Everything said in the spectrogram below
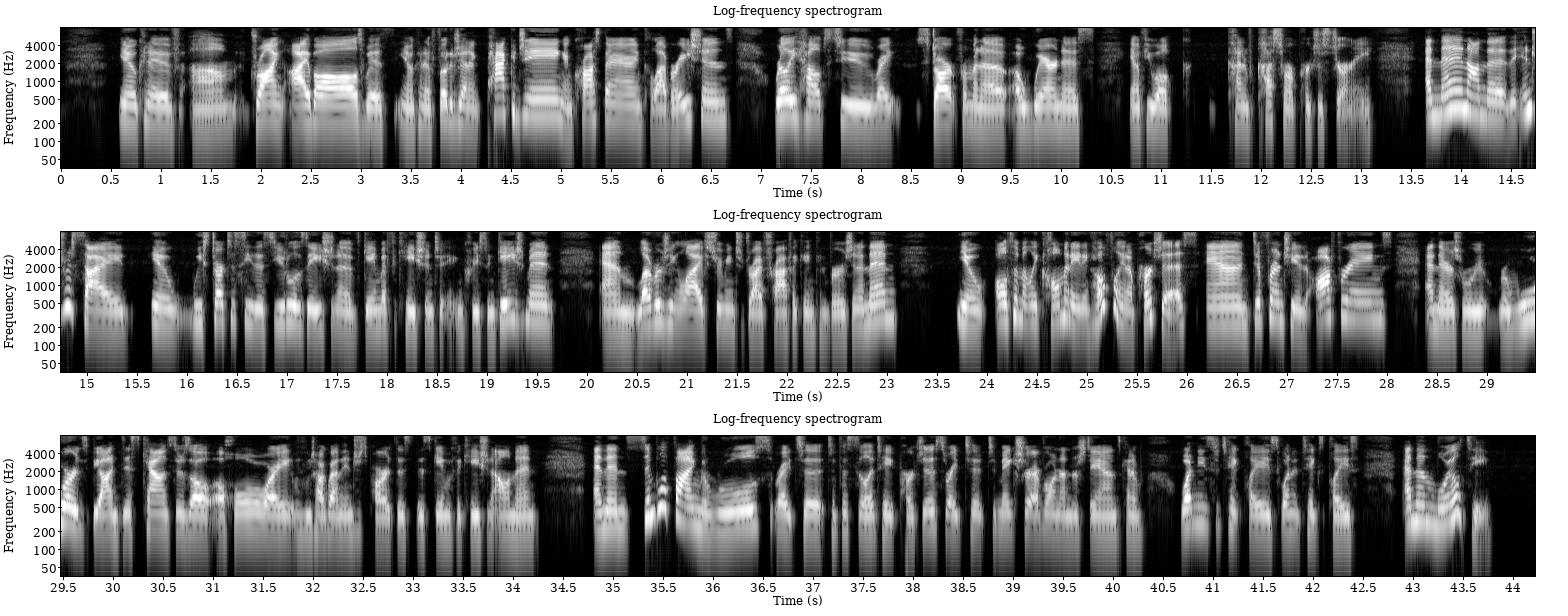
you know kind of um, drawing eyeballs with you know kind of photogenic packaging and cross-brand collaborations really helps to right start from an uh, awareness you know if you will c- kind of customer purchase journey. And then on the the interest side you know we start to see this utilization of gamification to increase engagement and leveraging live streaming to drive traffic and conversion. And then you know, ultimately culminating hopefully in a purchase and differentiated offerings. And there's re- rewards beyond discounts. There's a, a whole right we talk about the interest part this this gamification element, and then simplifying the rules right to to facilitate purchase right to to make sure everyone understands kind of what needs to take place when it takes place, and then loyalty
